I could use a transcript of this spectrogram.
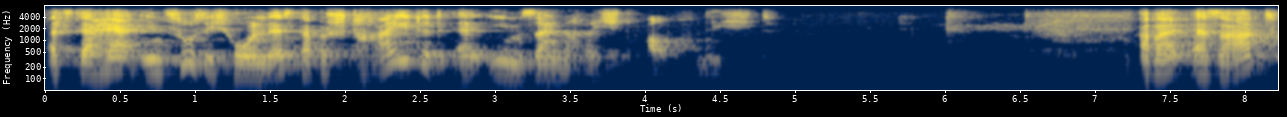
Als der Herr ihn zu sich holen lässt, da bestreitet er ihm sein Recht auch nicht. Aber er sagt,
